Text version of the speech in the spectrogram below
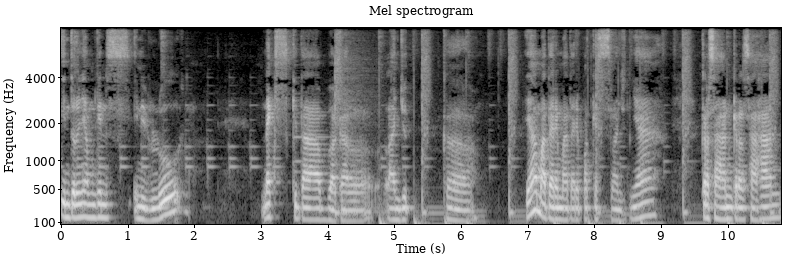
intronya mungkin ini dulu. Next kita bakal lanjut ke ya materi-materi podcast selanjutnya, keresahan-keresahan,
